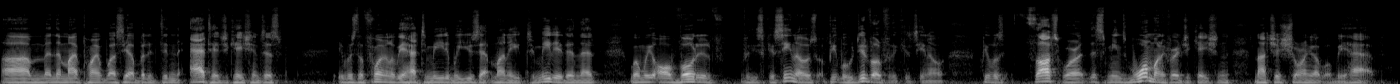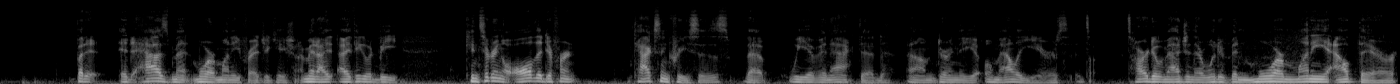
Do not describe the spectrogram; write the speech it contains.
um, and then my point was, yeah, but it didn't add to education. Just it was the formula we had to meet, and we used that money to meet it. And that when we all voted for these casinos, or people who did vote for the casino, people's thoughts were this means more money for education, not just shoring up what we have. but it, it has meant more money for education. I mean, I, I think it would be, considering all the different tax increases that we have enacted um, during the O'Malley years, it's, it's hard to imagine there would have been more money out there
